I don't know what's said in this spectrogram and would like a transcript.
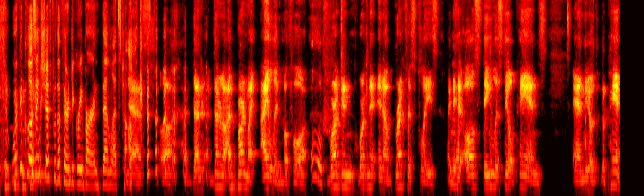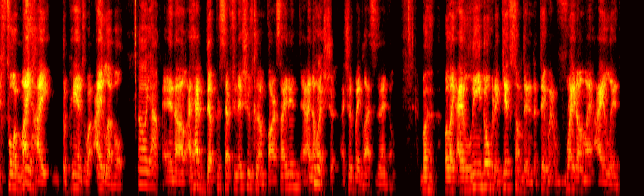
Work a closing shift with a third degree burn, then let's talk. Yes, I've done, I've done it. I've burned my eyelid before. Oof. Working, working it in a breakfast place, like they mm. had all stainless steel pans, and you know the pans for my height, the pans were eye level. Oh yeah. and uh, I have depth perception issues because I'm farsighted, and I know I should I should wear glasses, and I don't. But but like I leaned over to get something, and the thing went right on my eyelid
